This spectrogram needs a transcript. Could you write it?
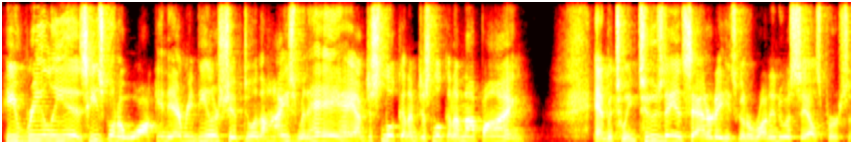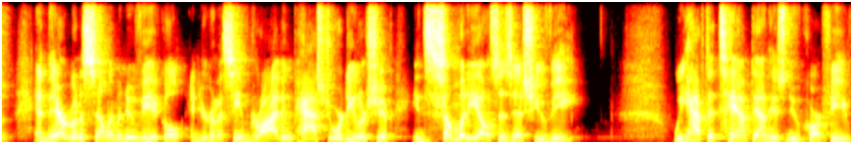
He really is. He's going to walk into every dealership doing the Heisman. Hey, hey, I'm just looking, I'm just looking, I'm not buying. And between Tuesday and Saturday, he's going to run into a salesperson and they're going to sell him a new vehicle and you're going to see him driving past your dealership in somebody else's SUV. We have to tamp down his new car fever.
